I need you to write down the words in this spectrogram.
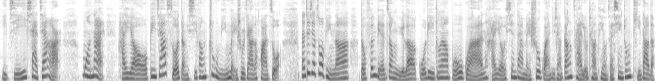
以及夏加尔、莫奈，还有毕加索等西方著名美术家的画作。那这些作品呢，都分别赠予了国立中央博物馆，还有现代美术馆。就像刚才刘长廷有在信中提到的，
